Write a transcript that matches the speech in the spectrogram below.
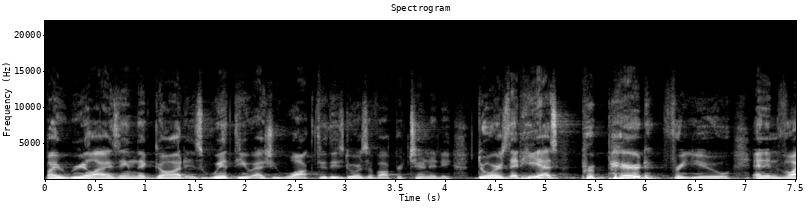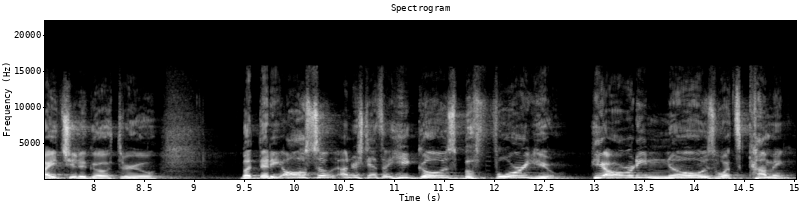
by realizing that God is with you as you walk through these doors of opportunity, doors that He has prepared for you and invites you to go through, but that He also understands that He goes before you. He already knows what's coming.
